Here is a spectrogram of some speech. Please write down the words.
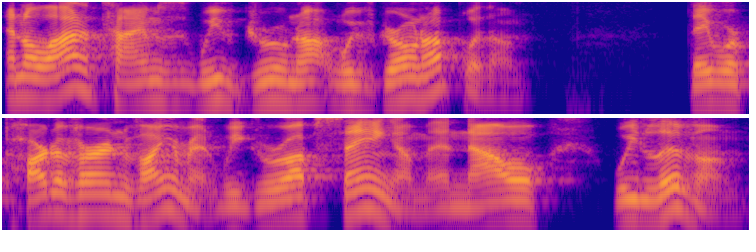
and a lot of times we've grown up we've grown up with them. They were part of our environment. We grew up saying them, and now we live them.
